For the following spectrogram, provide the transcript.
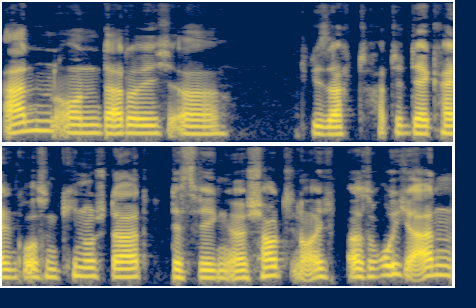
an und dadurch, äh, wie gesagt, hatte der keinen großen Kinostart. Deswegen äh, schaut ihn euch also ruhig an.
